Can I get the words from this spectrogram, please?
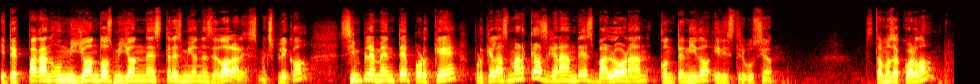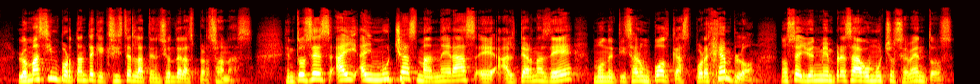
Y te pagan un millón, dos millones, tres millones de dólares. ¿Me explico? Simplemente ¿por? Porque las marcas grandes valoran contenido y distribución. ¿Estamos de acuerdo? Lo más importante que existe es la atención de las personas. Entonces, hay, hay muchas maneras eh, alternas de monetizar un podcast. Por ejemplo, no sé, yo en mi empresa hago muchos eventos.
